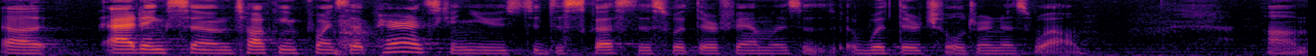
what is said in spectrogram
uh, adding some talking points that parents can use to discuss this with their families, with their children as well. Um,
